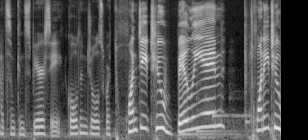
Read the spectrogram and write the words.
That's some conspiracy. Golden jewels worth 22 billion 22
